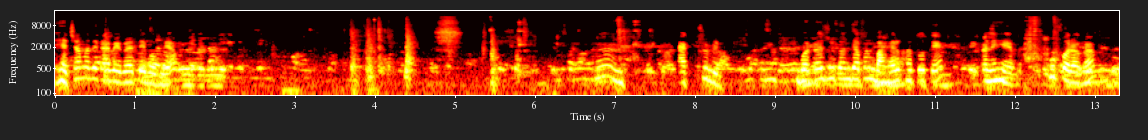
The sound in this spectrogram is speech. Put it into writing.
ह्याच्यामध्ये काय वेगळं ते बघूया. ऍक्च्युली बटर चिकन जे आपण बाहेर खातो ते आणि हे खूप फरक आहे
